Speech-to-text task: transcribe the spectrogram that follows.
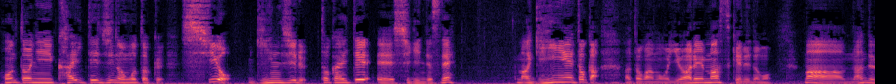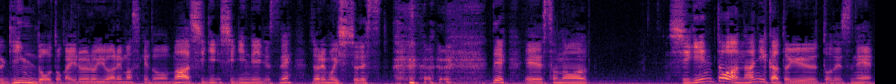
本当に書いて字のごとく、詩を吟じると書いて、えー、詩吟ですね。まあ、銀営とか、とかも言われますけれども、まあ、なんで銀道とか色々言われますけど、まあ、詩吟、詩吟でいいですね。どれも一緒です。で、えー、その、詩吟とは何かというとですね、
